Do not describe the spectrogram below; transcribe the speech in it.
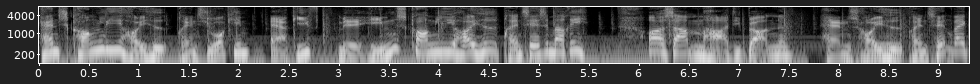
Hans kongelige højhed, prins Joachim, er gift med hendes kongelige højhed, prinsesse Marie. Og sammen har de børnene, hans højhed, prins Henrik,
